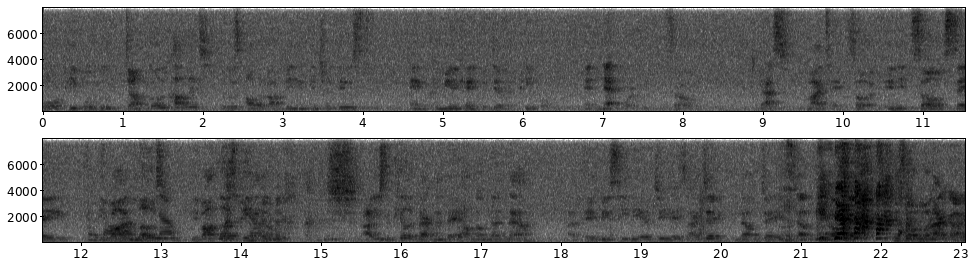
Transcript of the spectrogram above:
for people who don't go to college. It was all about being introduced and communicating with different people and networking. So that's my take. So if any, so say All Yvonne loves, know? Yvonne loves piano. I used to kill it back in the day. I don't know nothing now. Uh, A, B, C, D, F, G, H, I, J? No, J, no. Okay. So, but I got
